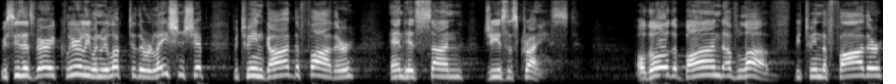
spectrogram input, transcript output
We see this very clearly when we look to the relationship between God the Father and his Son, Jesus Christ. Although the bond of love between the Father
